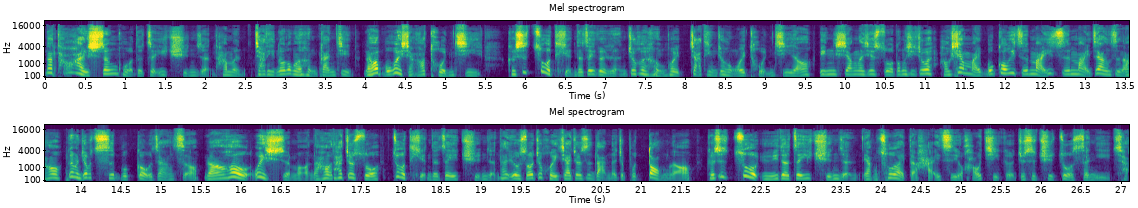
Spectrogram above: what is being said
那讨海生活的这一群人，他们家庭都弄得很干净，然后不会想要囤积。可是做田的这个人就会很会，家庭就很会囤积，然后冰箱那些所有东西就会好像买不够，一直买一直买这样子，然后根本就吃不够这样子哦。然后为什么？然后他就说，做田的这一群人，他有时候就回家就是懒了就不动了哦。可是做鱼的这一群人养出来的孩子有好几个就是去做生意场。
